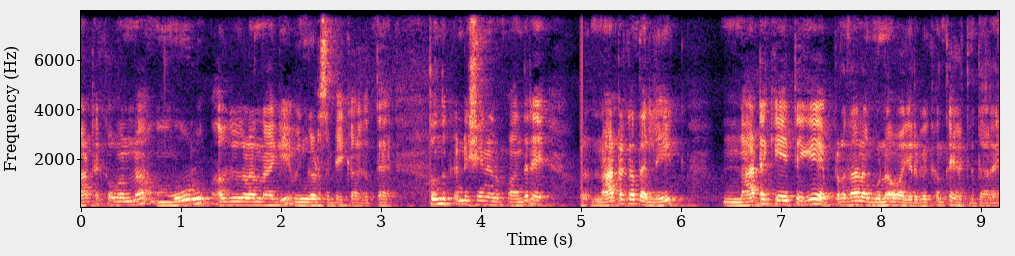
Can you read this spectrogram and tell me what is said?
ನಾಟಕವನ್ನು ಮೂರು ಅಂಗಗಳನ್ನಾಗಿ ವಿಂಗಡಿಸಬೇಕಾಗುತ್ತೆ. ಮತ್ತೊಂದು ಕಂಡೀಷನ್ ಏನಪ್ಪ ಅಂದರೆ ನಾಟಕದಲ್ಲಿ ನಾಟಕೀಯತೆಗೆ ಪ್ರಧಾನ ಗುಣವಾಗಿರಬೇಕಂತ ಹೇಳ್ತಿದ್ದಾರೆ.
